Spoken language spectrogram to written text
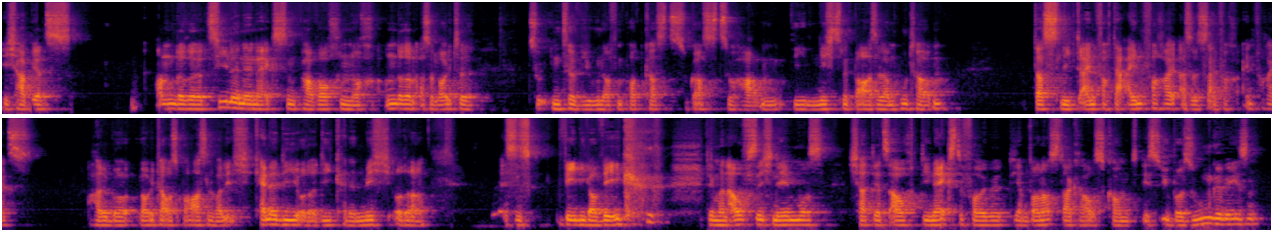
Ich habe jetzt andere Ziele in den nächsten paar Wochen, noch andere, also Leute zu interviewen, auf dem Podcast zu Gast zu haben, die nichts mit Basel am Hut haben. Das liegt einfach der Einfachheit, also es ist einfach Einfachheits, halber Leute aus Basel, weil ich kenne die oder die kennen mich oder es ist weniger Weg, den man auf sich nehmen muss. Ich hatte jetzt auch die nächste Folge, die am Donnerstag rauskommt, ist über Zoom gewesen.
